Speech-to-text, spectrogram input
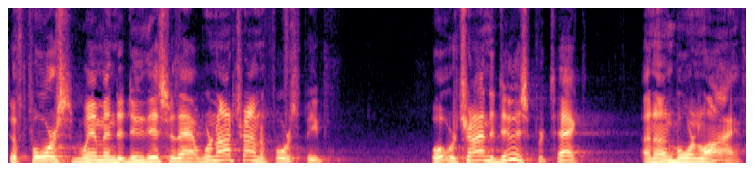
to force women to do this or that. We're not trying to force people. What we're trying to do is protect an unborn life.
